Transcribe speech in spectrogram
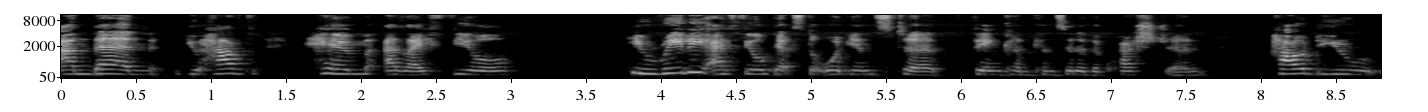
and then you have him, as I feel, he really, I feel, gets the audience to think and consider the question: How do you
